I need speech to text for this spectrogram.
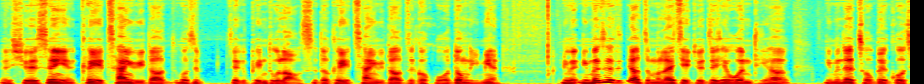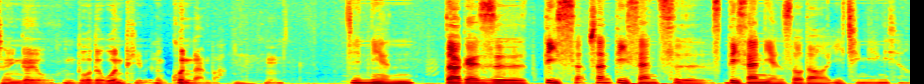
呃学生也可以参与到，或是这个平图老师都可以参与到这个活动里面？你们你们是要怎么来解决这些问题？要你们在筹备过程应该有很多的问题，很困难吧？嗯嗯。今年大概是第三算第三次第三年受到疫情影响，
